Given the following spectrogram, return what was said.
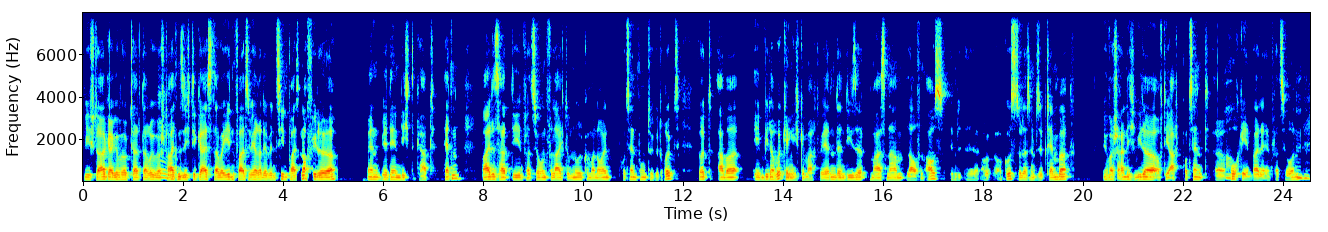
Wie stark er gewirkt hat, darüber mhm. streiten sich die Geister. Aber jedenfalls wäre der Benzinpreis noch viel höher, wenn wir den nicht gehabt hätten. Beides hat die Inflation vielleicht um 0,9 Prozentpunkte gedrückt, wird aber eben wieder rückgängig gemacht werden, denn diese Maßnahmen laufen aus im äh, August, sodass im September wir wahrscheinlich wieder auf die 8 Prozent äh, oh. hochgehen bei der Inflation. Mhm.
